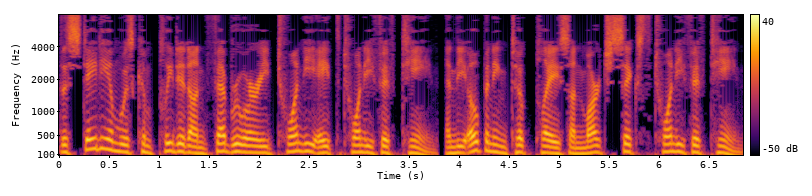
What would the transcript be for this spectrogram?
The stadium was completed on February 28, 2015, and the opening took place on March 6, 2015.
